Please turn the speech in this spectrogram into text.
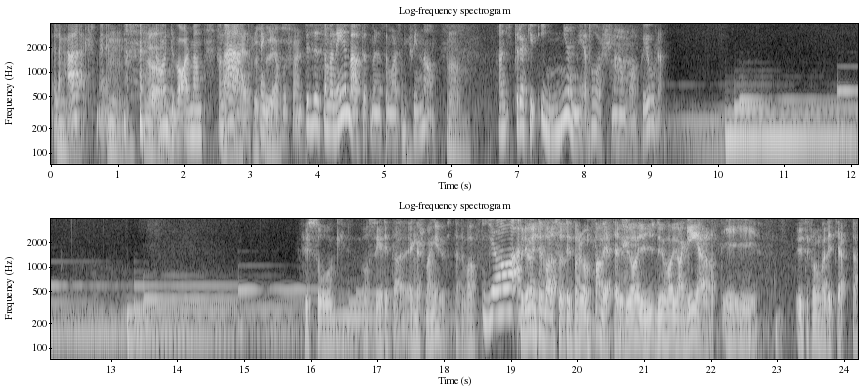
Eller mm. är, menar jag. Mm. Ja. han inte var, men han ja, är, precis. tänker jag fortfarande. Precis som han är i mötet med den samariska kvinnan. Ja. Han strök ju ingen medhårs när han var på jorden. Hur såg och ser ditt engagemang ut? Eller vad? Ja, alltså... För du har inte bara suttit på rumpan vet jag. Du har ju, du har ju agerat i, i, utifrån vad ditt hjärta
